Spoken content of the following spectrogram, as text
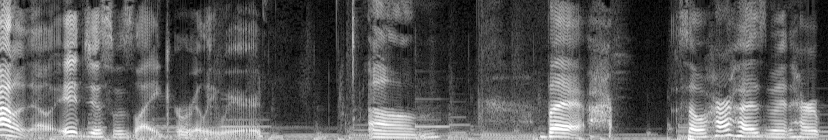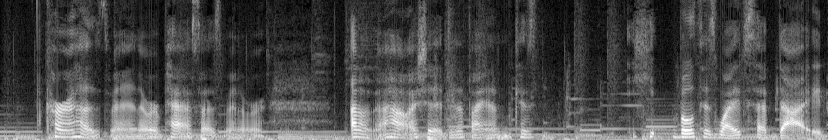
I don't know. It just was like really weird. Um, but so her husband, her current husband or past husband, or I don't know how I should identify him because he, both his wives have died.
